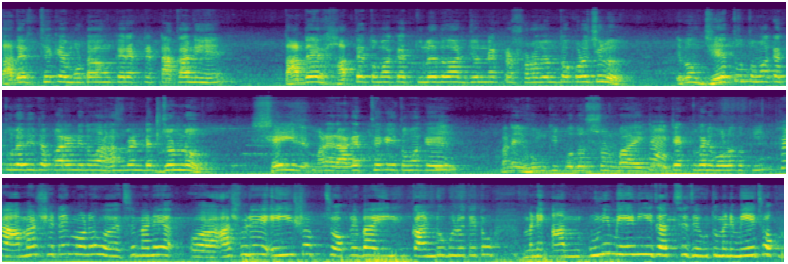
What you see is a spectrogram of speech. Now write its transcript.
তাদের থেকে মোটা অঙ্কের একটা টাকা নিয়ে তাদের হাতে তোমাকে তুলে দেওয়ার জন্য একটা ষড়যন্ত্র করেছিল? এবং যেহেতু তোমাকে তুলে দিতে পারেনি তোমার হাজব্যান্ডের জন্য সেই মানে রাগের থেকেই তোমাকে মানে হুমকি প্রদর্শন বা এটা হ্যাঁ। এটা একটুখানি বলো তো কি? হ্যাঁ আমার সেটাই মনে হয়েছে মানে আসলে এই সব চক্রে বা এই কাণ্ডগুলোতে তো মানে উনি মেয়ে নিয়ে যাচ্ছে যেহেতু মানে মেয়ে চক্র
